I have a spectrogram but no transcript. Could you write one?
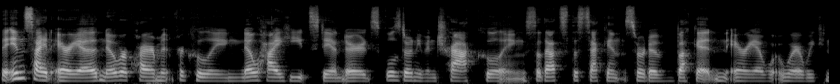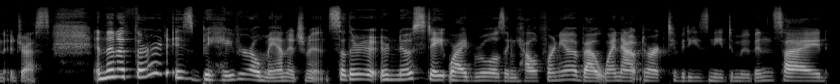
the inside area, no requirement for cooling, no high heat standards. Schools don't even track cooling. So that's the second sort of bucket and area w- where we can address. And then a third is behavioral management. So there are no statewide rules in California about when outdoor activities need to move inside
